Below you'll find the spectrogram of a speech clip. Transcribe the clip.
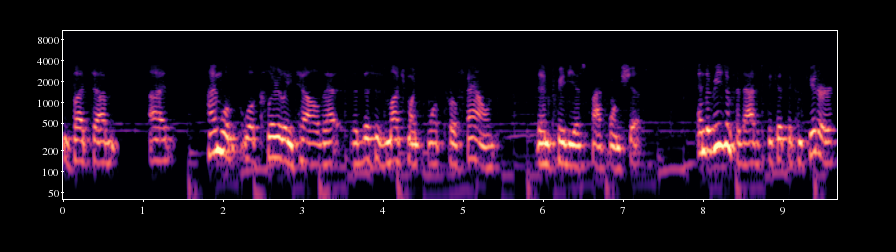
but um, uh, time will, will clearly tell that, that this is much, much more profound than previous platform shifts. And the reason for that is because the computer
